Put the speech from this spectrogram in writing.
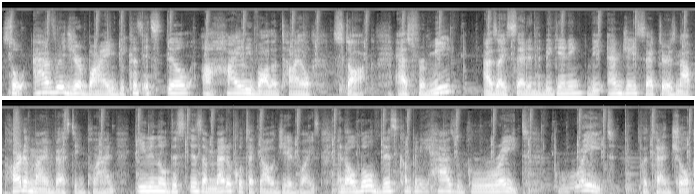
So average your buying because it's still a highly volatile stock. As for me, as I said in the beginning, the MJ sector is not part of my investing plan, even though this is a medical technology advice. And although this company has great, great potential,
